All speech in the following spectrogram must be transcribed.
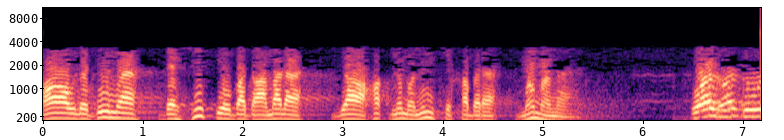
او له دینه د هیڅ یو بد عمله یا حق نه منونکي خبره مه منه واذكر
